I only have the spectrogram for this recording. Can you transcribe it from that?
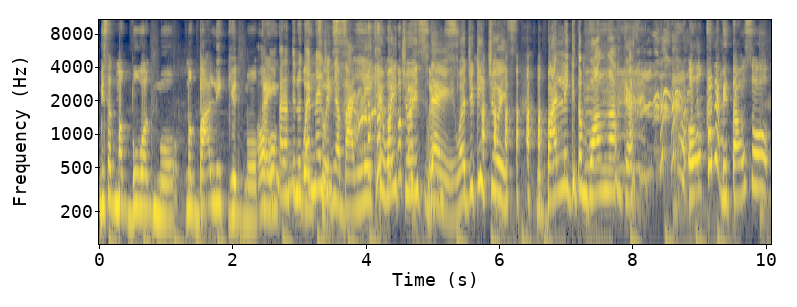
bisag magbuwag mo magbalik yun mo kay Oo, kanang tinudan na choice. nga balik. Kay white choice day. What you kay choice? Balik itong buwanga ka. Oo, kana bitaw. So,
